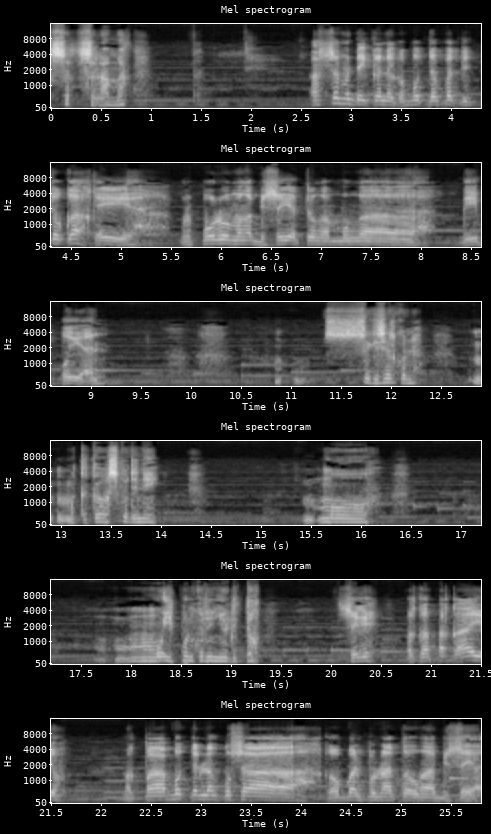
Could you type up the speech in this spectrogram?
Sa- salamat. Asa man day ka nagabot dapat dito ka kay puro mga Bisaya to nga mga gipo yan. Sige, sir, kung makagawas ko din eh. Mo... Mo ipon ko ninyo dito. Sige, pagkapakaayo. Magpaabot na lang ko sa kauban po nato nga Bisaya.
